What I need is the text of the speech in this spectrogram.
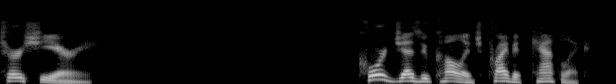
Tertiary. Cor Jesu College private, Catholic.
